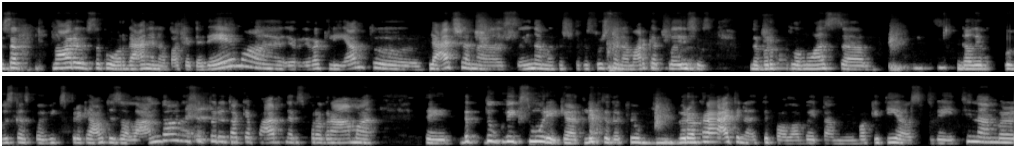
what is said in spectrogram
tiesiog noriu, sakau, organinio tokio dėvėjimo ir yra klientų, plečiamės, einame kažkokius užsienio marketplaces, dabar planuosi, gal jeigu viskas pavyks prekiauti Zolando, nes jie turi tokią partners programą, Tai, bet daug veiksmų reikia atlikti, tokių biurokratinio tipo, labai ten Vokietijos VAT number,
